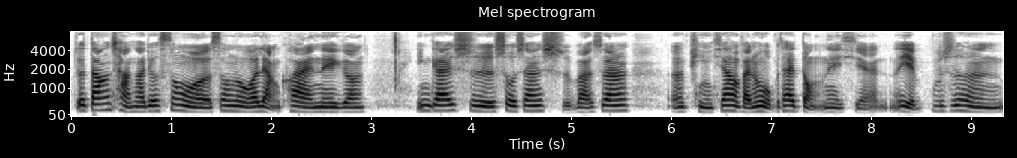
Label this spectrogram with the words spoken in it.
就当场他就送我送了我两块那个。应该是寿山石吧，虽然。呃，品相反正我不太懂那些，那也不是很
